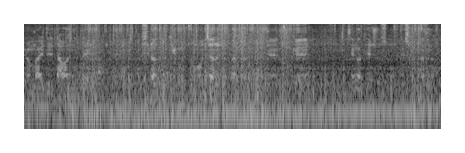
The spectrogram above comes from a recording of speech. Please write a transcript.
이런 말들이 나왔는데 네, 혹시라도 기분 좀 언짢으셨다면 네, 좋게 생각해 주셨으면 좋겠습니다.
